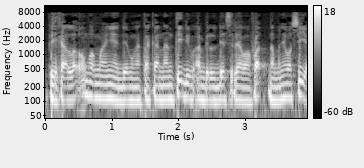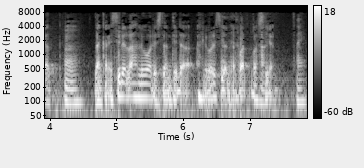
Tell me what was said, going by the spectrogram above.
Tapi kalau umpamanya dia mengatakan nanti diambil dia setelah wafat, namanya wasiat. Hmm. Sedangkan istri adalah ahli waris dan tidak ahli waris tidak dapat wasiat. Baik.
